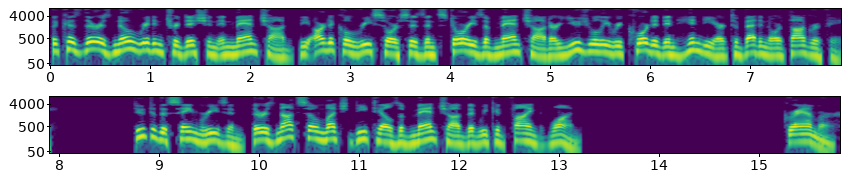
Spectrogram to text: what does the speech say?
Because there is no written tradition in Manchad, the article resources and stories of Manchad are usually recorded in Hindi or Tibetan orthography. Due to the same reason, there is not so much details of Manchad that we could find. 1. Grammar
